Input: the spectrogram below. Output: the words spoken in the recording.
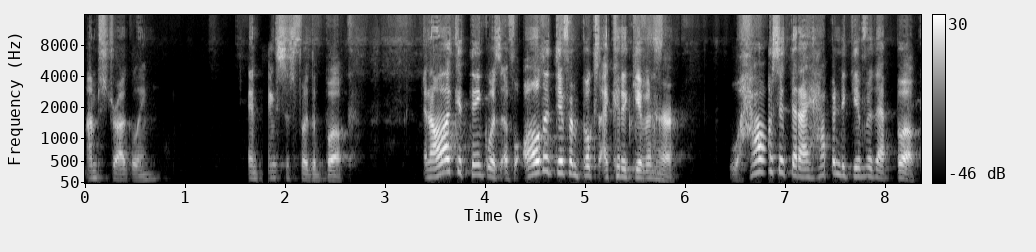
I'm struggling, and thanks us for the book. And all I could think was of all the different books I could have given her, how is it that I happened to give her that book?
